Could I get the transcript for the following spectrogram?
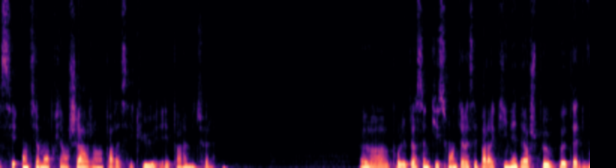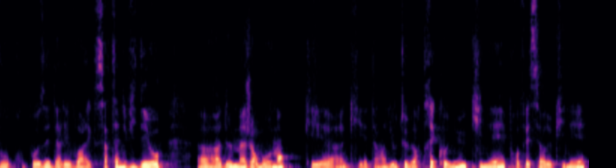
c'est entièrement pris en charge hein, par la Sécu et par la mutuelle. Euh, pour les personnes qui sont intéressées par la kiné, d'ailleurs, je peux peut-être vous proposer d'aller voir avec certaines vidéos euh, de Major Mouvement, qui est, euh, qui est un youtubeur très connu, kiné, professeur de kiné,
